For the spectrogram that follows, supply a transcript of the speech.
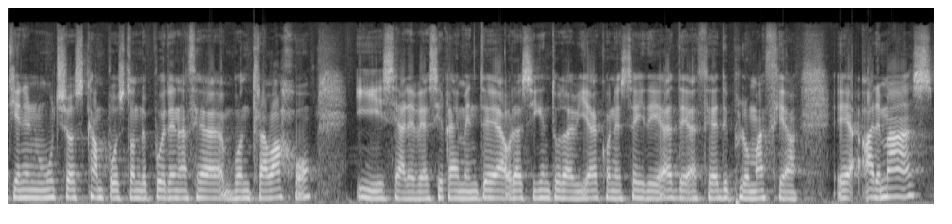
tienen muchos campos donde pueden hacer buen trabajo y se ha de ver si realmente ahora siguen todavía con esa idea de hacer diplomacia. además,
